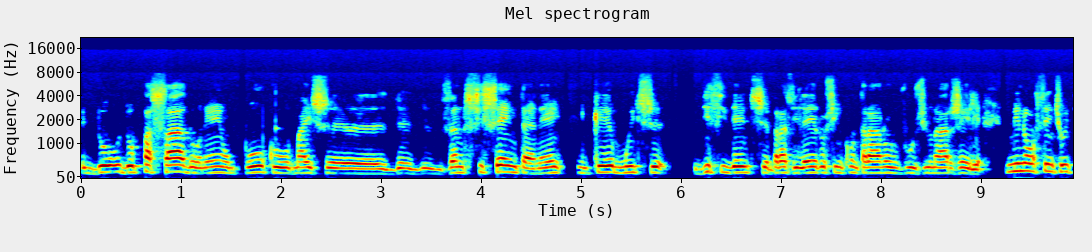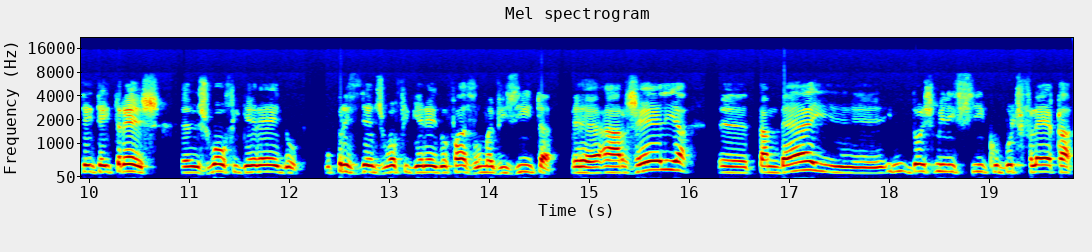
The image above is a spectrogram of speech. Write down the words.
do, do, passado, né, um pouco mais uh, de, dos anos 60, né, em que muitos dissidentes brasileiros encontraram refúgio na Argélia. Em 1983, uh, João Figueiredo, o presidente João Figueiredo faz uma visita uh, à Argélia, também em 2005 Bouteflika,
